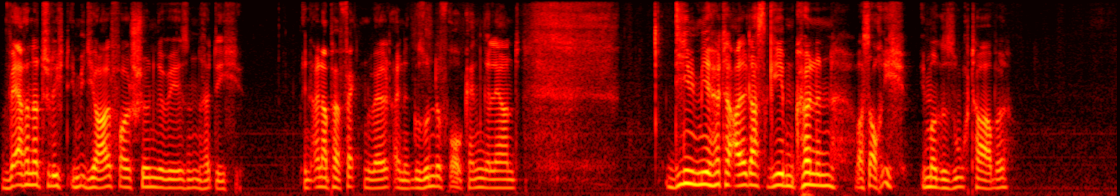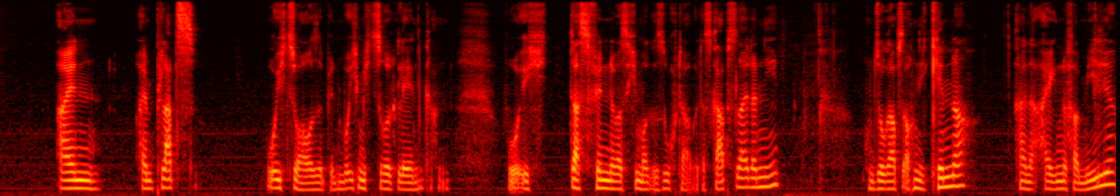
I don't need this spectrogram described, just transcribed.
wäre natürlich im Idealfall schön gewesen, hätte ich in einer perfekten Welt eine gesunde Frau kennengelernt, die mir hätte all das geben können, was auch ich immer gesucht habe. Ein ein Platz, wo ich zu Hause bin, wo ich mich zurücklehnen kann, wo ich das finde, was ich immer gesucht habe. Das gab es leider nie. Und so gab es auch nie Kinder, keine eigene Familie.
